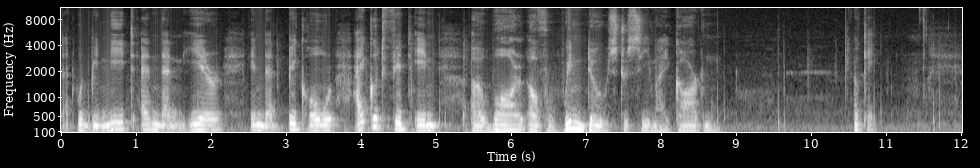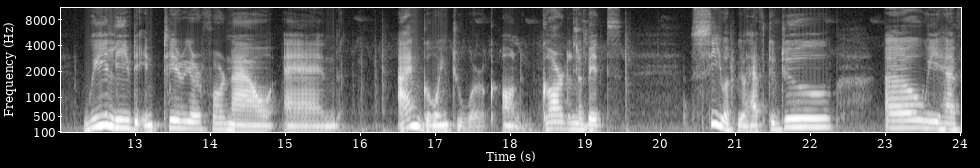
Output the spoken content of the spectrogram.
That would be neat and then here in that big hole I could fit in a wall of windows to see my garden. Okay. We leave the interior for now and I'm going to work on the garden a bit, see what we'll have to do. Uh, we have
